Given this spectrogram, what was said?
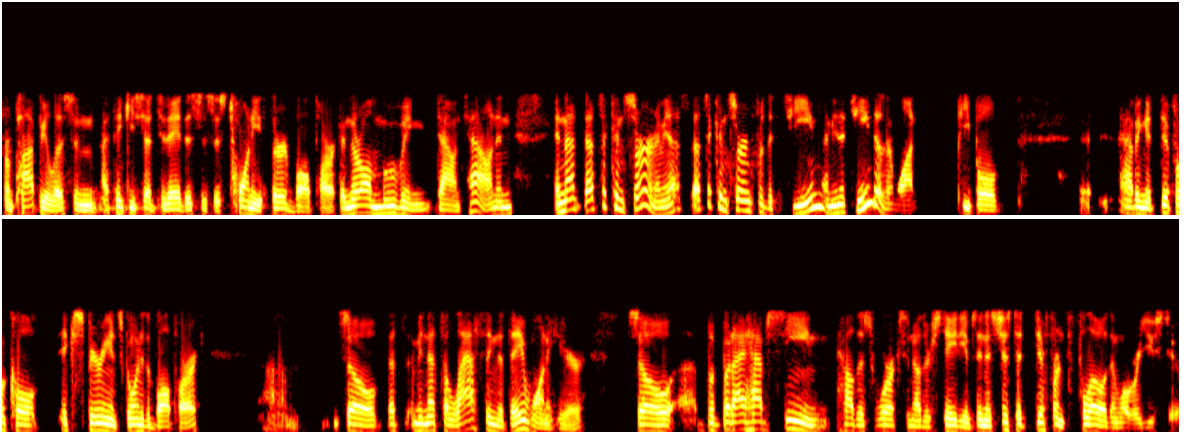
from Populous, and I think he said today this is his 23rd ballpark, and they're all moving downtown, and and that that's a concern. I mean, that's that's a concern for the team. I mean, the team doesn't want people uh, having a difficult experience going to the ballpark. Um, so that's I mean that's the last thing that they want to hear. So, uh, but but I have seen how this works in other stadiums, and it's just a different flow than what we're used to.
